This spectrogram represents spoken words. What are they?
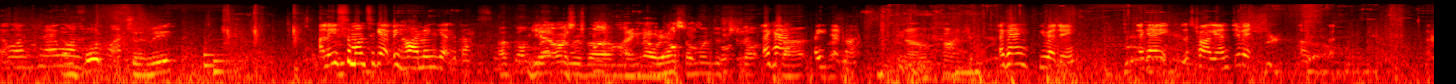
No one, no one. unfortunately. I need someone to get behind me and get the bastion. I've gone Yeah, I was with trying, um, no one else someone was. just shot Okay, back. are you dead, Max? No, I'm fine. Okay, you ready? Okay, let's try again. Do it. Oh, fuck. Get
